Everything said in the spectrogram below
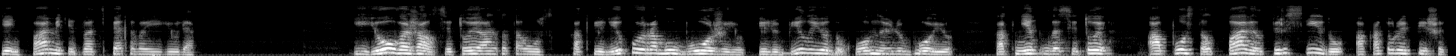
День памяти 25 июля. Ее уважал святой Иоанн Златоуст как великую рабу Божию и любил ее духовной любовью, как некогда святой апостол Павел Персиду, о которой пишет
